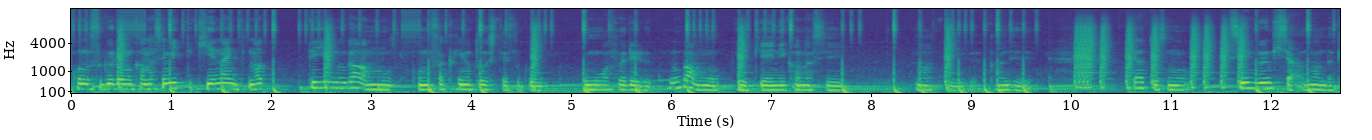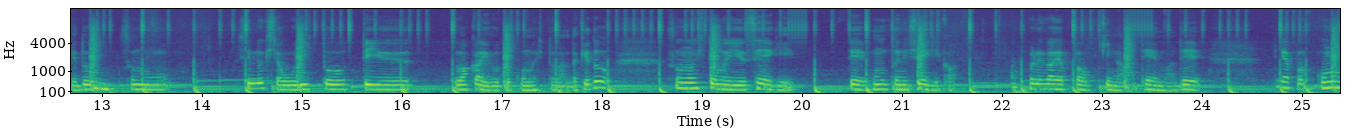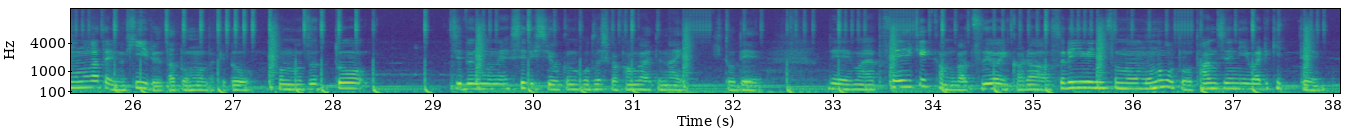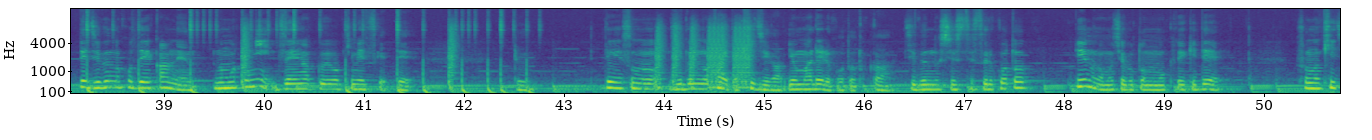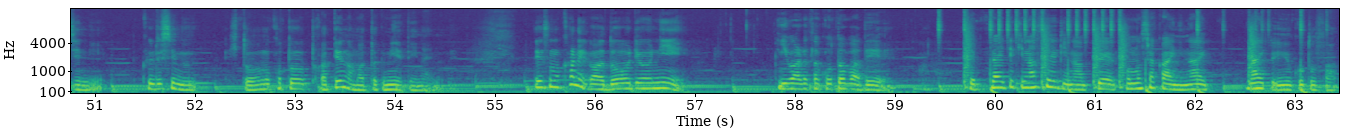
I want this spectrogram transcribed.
この卓の悲しみって消えないんだなってっていうのがもうこの作品を通してすごい思わされるのがもう余計に悲しいなっていう感じで。であとその新聞記者なんだけど、うん、その新聞記者オリトっていう若い男の人なんだけどその人の言う正義って本当に正義か。これがやっぱ大きなテーマででやっぱこの物語のヒールだと思うんだけどそのずっと自分のね私利私欲のことしか考えてない人でで、まあ、やっぱ生理血管が強いからそれゆえにその物事を単純に割り切ってで自分の固定観念のもとに善悪を決めつけてる。でその自分の書いた記事が読まれることとか自分の出世することってっていうのがもう仕事の目的でその記事に苦しむ人のこととかっていうのは全く見えていないのででその彼が同僚に言われた言葉で絶対的な正義なんてこの社会にないないということさ。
